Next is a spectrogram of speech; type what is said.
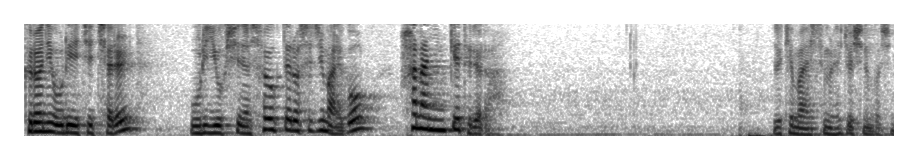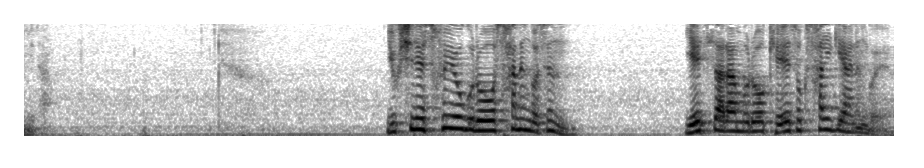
그러니 우리 지체를 우리 육신의 소욕대로 쓰지 말고 하나님께 드려라. 이렇게 말씀을 해주시는 것입니다. 육신의 소욕으로 사는 것은 옛사람으로 계속 살게 하는 거예요.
